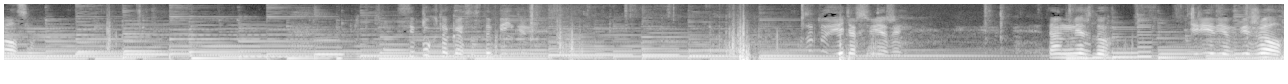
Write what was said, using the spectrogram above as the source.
поднялся. Степух такая со ступеньками. Зато ветер свежий. Там между деревьев бежал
